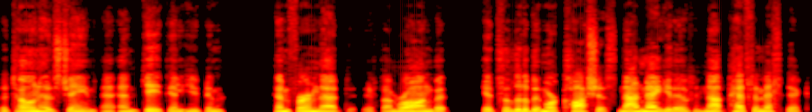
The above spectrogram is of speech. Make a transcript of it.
the tone has changed. And, and Kate, you can confirm that if I'm wrong, but it's a little bit more cautious, not negative, not pessimistic,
